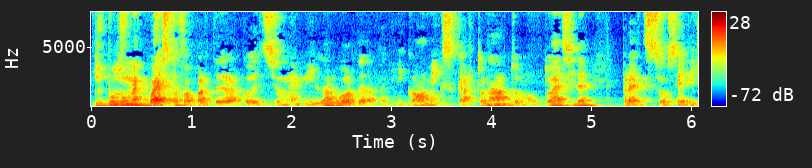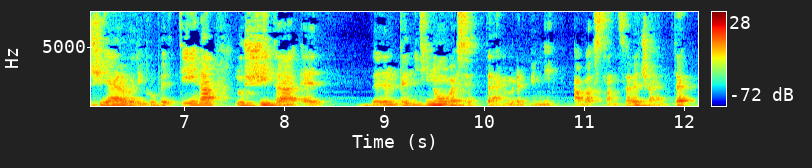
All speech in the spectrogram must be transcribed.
Il volume è questo, fa parte della collezione Miller World della Panini Comics, cartonato, molto esile, prezzo 16 euro di copertina, l'uscita è del 29 settembre, quindi abbastanza recente.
